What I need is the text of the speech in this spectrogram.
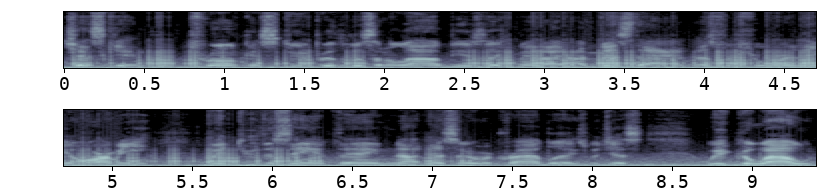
just getting drunk and stupid, listening to loud music, man, I, I miss that, that's for sure. In the Army, we'd do the same thing, not necessarily with crab legs, but just, we'd go out,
